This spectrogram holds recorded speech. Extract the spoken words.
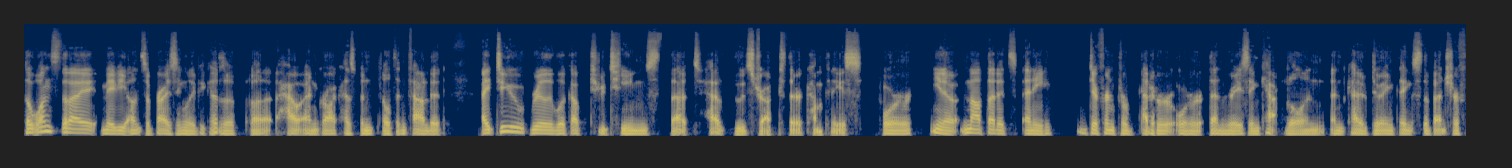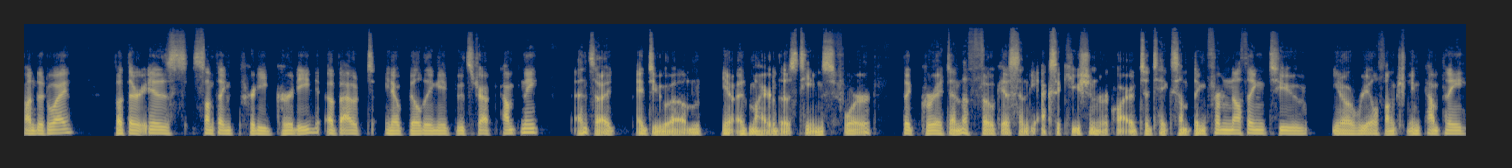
the ones that I, maybe unsurprisingly, because of uh, how ngrok has been built and founded, I do really look up to teams that have bootstrapped their companies for, you know, not that it's any different or better or than raising capital and, and kind of doing things the venture funded way. But there is something pretty gritty about, you know, building a bootstrap company. And so I, I do, um, you know, admire those teams for the grit and the focus and the execution required to take something from nothing to, you know, a real functioning company,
